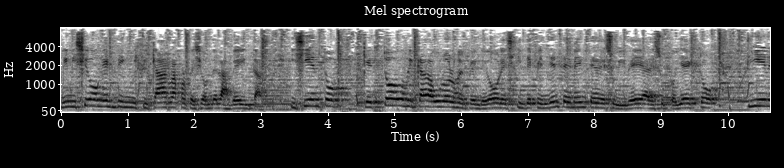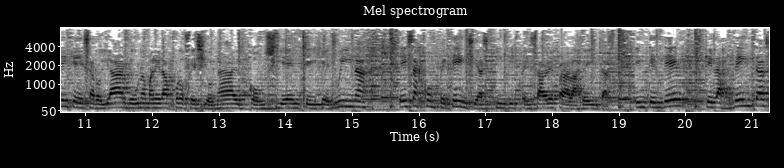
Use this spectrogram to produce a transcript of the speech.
Mi misión es dignificar la profesión de las ventas y siento que todos y cada uno de los emprendedores, independientemente de su idea, de su proyecto, tienen que desarrollar de una manera profesional, consciente y genuina esas competencias indispensables para las ventas. Entender que las ventas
